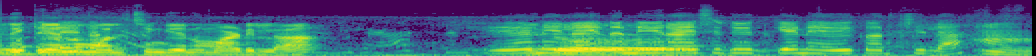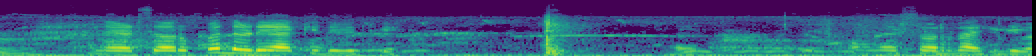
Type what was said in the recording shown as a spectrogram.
ಇದಕ್ಕೆ ಏನು ಮಲ್ಚಿಂಗ್ ಏನು ಮಾಡಿಲ್ಲ. ಏನಿಲ್ಲ ಇದು ನೀರು ಹಾಯಿಸಿದ್ವಿ ಇದಕ್ಕೇನು ಹೆವಿ ಖರ್ಚಿಲ್ಲ. ಹ್ಮ್. ಒಂದು ಎರಡು ಸಾವಿರ ರೂಪಾಯಿ ದಡಿ ಹಾಕಿದೀವಿ ಇದಕ್ಕೆ. ಮೂರು ಸಾವಿರದ ಹಾಕಿದೀವ?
